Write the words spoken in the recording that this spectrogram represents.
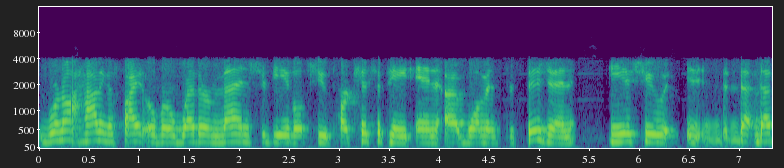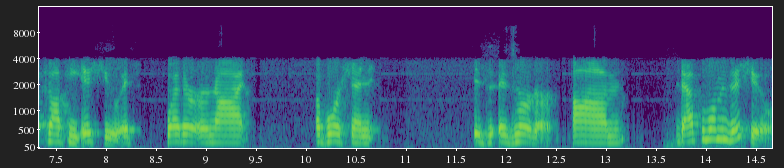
we're not having a fight over whether men should be able to participate in a woman's decision. The issue that that's not the issue. It's whether or not abortion is, is murder. Um, that's a woman's issue.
